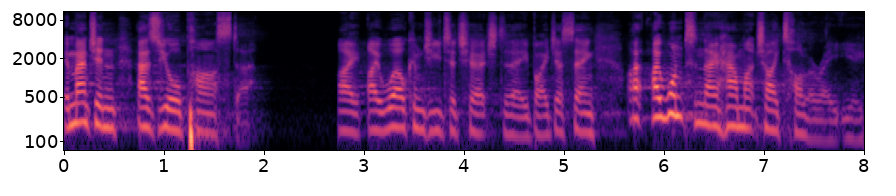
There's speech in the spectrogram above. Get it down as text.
Imagine as your pastor, I, I welcomed you to church today by just saying, I, I want to know how much I tolerate you.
